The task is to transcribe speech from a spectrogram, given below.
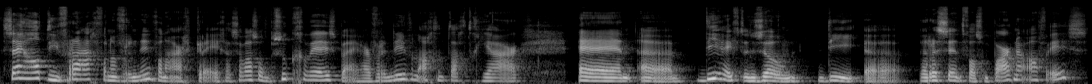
zij had die vraag van een vriendin van haar gekregen. Ze was op bezoek geweest bij haar vriendin van 88 jaar. En uh, die heeft een zoon die uh, recent van zijn partner af is.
